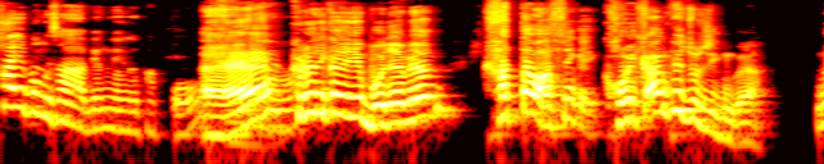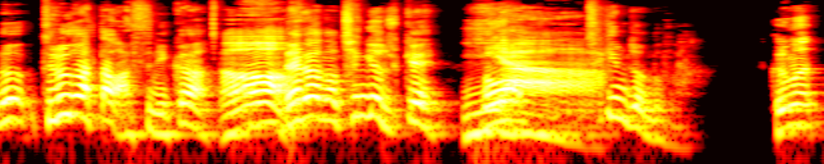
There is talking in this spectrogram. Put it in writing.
사회봉사 명령을 받고. 예. 어. 그러니까 이게 뭐냐면 갔다 왔으니까 거의 깡패 조직인 거야. 너 들어갔다 왔으니까 어. 내가 너 챙겨줄게. 너 이야. 특임 전도사. 그러면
